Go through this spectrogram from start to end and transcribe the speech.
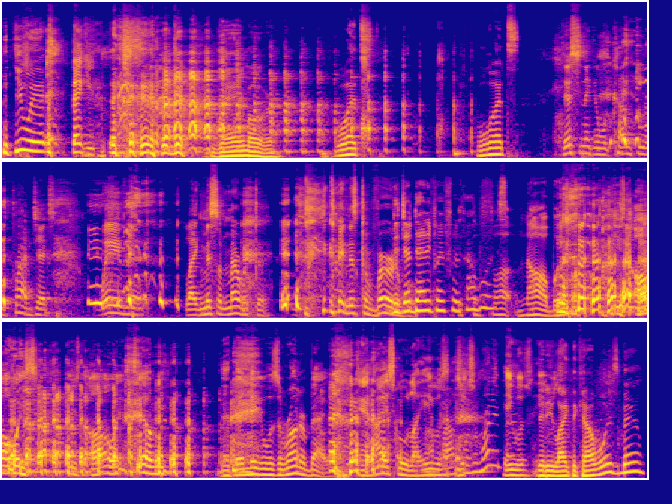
you win. Thank you. Game over. What? What? This nigga would come through the projects waving like Miss America in this convertible. Did your daddy play for the Cowboys? Fuck no, but he used to always he used to always tell me that that nigga was a runner back in high school. Like he was, Pops was a running he was, he, Did he like the Cowboys, Bam?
